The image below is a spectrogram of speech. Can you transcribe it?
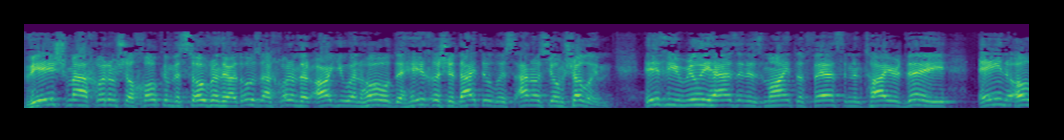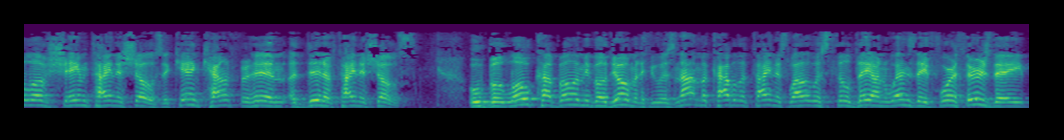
V'yesh ma'achorim shel chokim v'sovrim, there are those achorim that argue and hold, the heicha shadaitu anos yom shalim. If he really has in his mind to fast an entire day, ain olav shem taina shos. It can't count for him a din of taina shos. Ubelow kabbalah mibod yom, and if he was not makabel tainus while it was still day on Wednesday for Thursday,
